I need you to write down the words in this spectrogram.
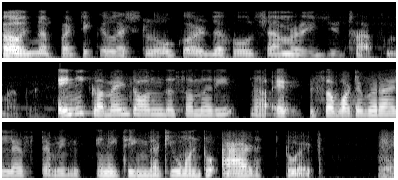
Oh, in a particular slok or the whole summary you're talking about? Any comment on the summary? Uh, eh, so whatever I left, I mean, anything that you want to add to it? Oh.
